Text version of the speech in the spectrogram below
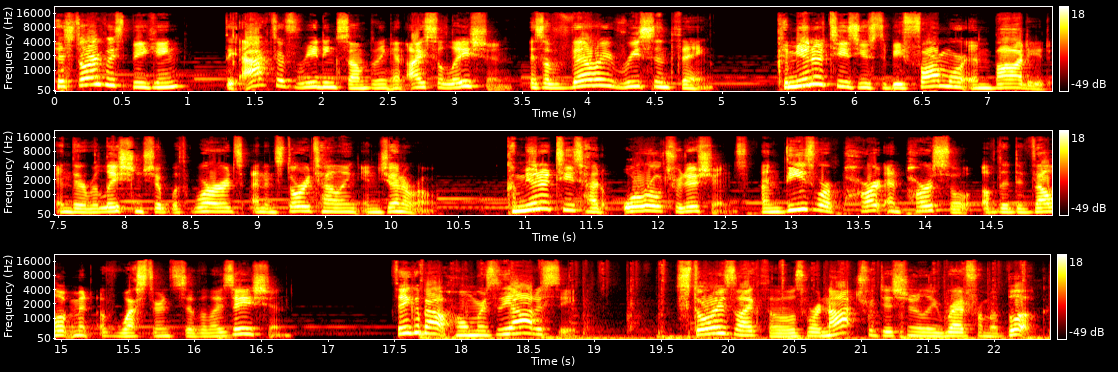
Historically speaking, The act of reading something in isolation is a very recent thing. Communities used to be far more embodied in their relationship with words and in storytelling in general. Communities had oral traditions, and these were part and parcel of the development of Western civilization. Think about Homer's The Odyssey. Stories like those were not traditionally read from a book,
